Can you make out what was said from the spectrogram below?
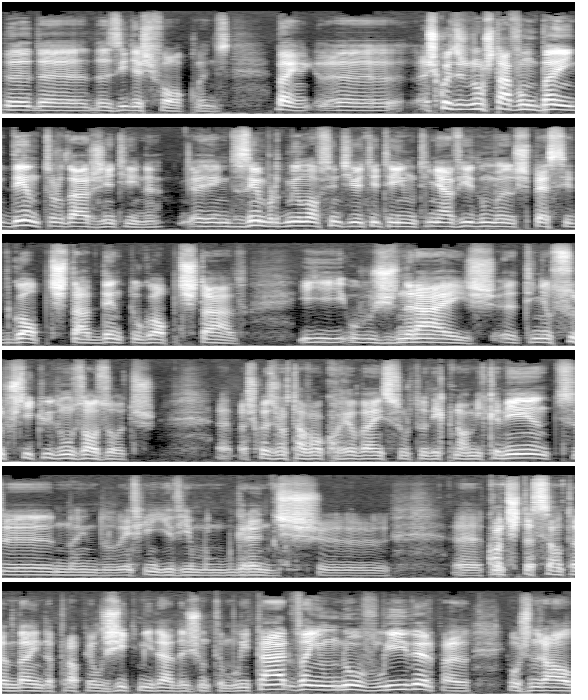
de, de, das Ilhas Falklands. Bem, uh, as coisas não estavam bem dentro da Argentina. Em dezembro de 1981 tinha havido uma espécie de golpe de Estado dentro do golpe de Estado e os generais uh, tinham substituído uns aos outros eh, as coisas não estavam a correr bem, sobretudo economicamente, nem do, enfim, havia uma grande uh, contestação também da própria legitimidade da junta militar. Vem um novo líder, o general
